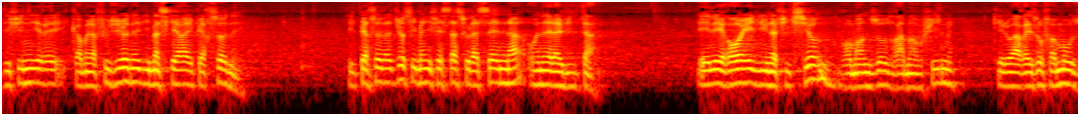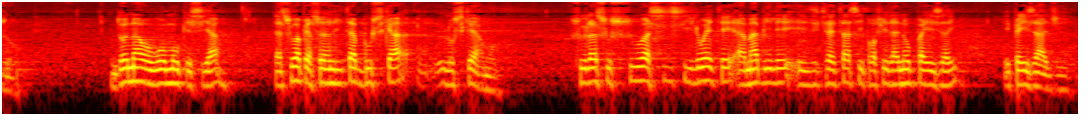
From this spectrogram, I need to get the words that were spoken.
definire come la fusione di maschera e persone. Il personaggio si manifesta sulla scena o nella vita. È l'eroe di una fiction, romanzo, dramma o film, che lo ha reso famoso. Donna o uomo che sia, la sua personalità busca lo schermo. Sulla sua silhouette amabile e discreta si profilano paesi e paesaggi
